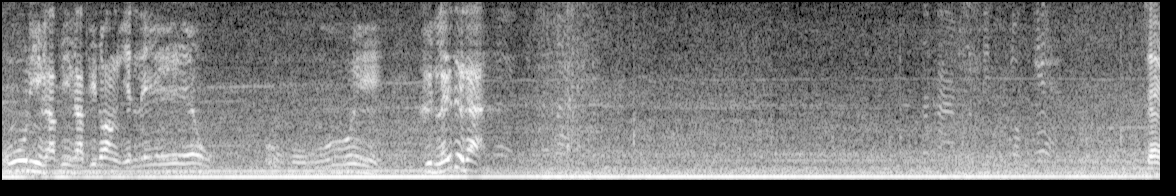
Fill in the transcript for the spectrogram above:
อู้นี่ครับนี่ครับพี่น้องเห็นแล้วโอ้โหยขึ้นเลยเด้อนะใช่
